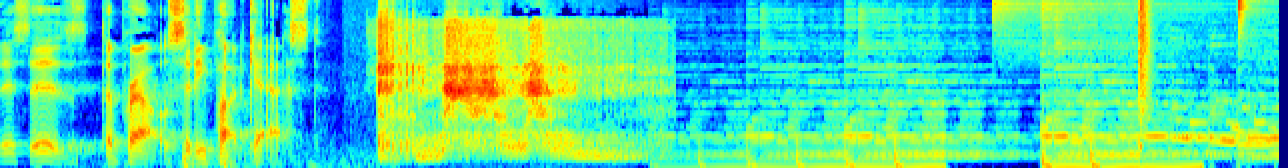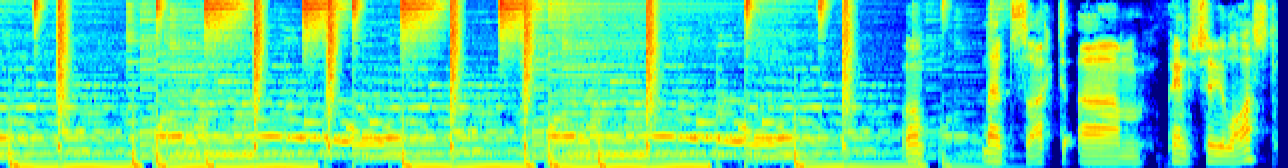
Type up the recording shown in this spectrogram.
This is the Prowl City Podcast. Well, that sucked. Um, Panther City lost,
